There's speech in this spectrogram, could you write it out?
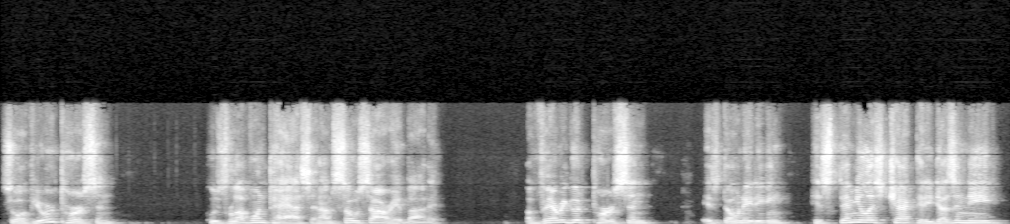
So if you're a person whose loved one passed, and I'm so sorry about it, a very good person is donating his stimulus check that he doesn't need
